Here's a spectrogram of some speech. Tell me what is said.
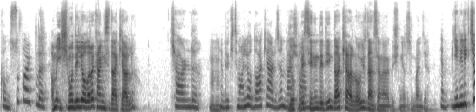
Konusu farklı. Ama iş modeli olarak hangisi daha karlı? Karlı. Hı hı. Ya büyük ihtimalle o daha karlı canım. Ben Yok şu ve an... senin dediğin daha karlı. O yüzden sen öyle düşünüyorsun bence. Ya, yenilikçi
